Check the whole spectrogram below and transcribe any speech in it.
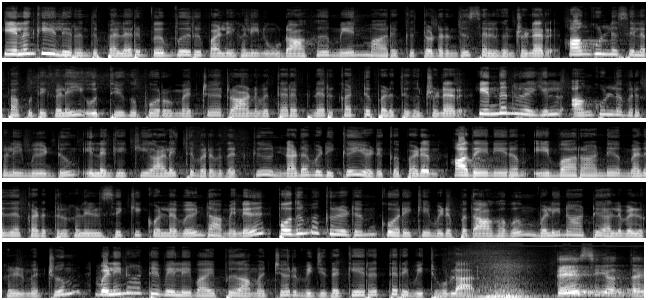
இலங்கையிலிருந்து பலர் வெவ்வேறு வழிகளின் ஊடாக மியான்மாருக்கு தொடர்ந்து செல்கின்றனர். அங்குள்ள சில பகுதிகளை உத்தியோகபூர்வமற்ற ராணுவ தரப்பினர் கட்டுப்படுத்துகின்றனர். இந்த நிலையில் அங்குள்ளவர்களை மீண்டும் இலங்கைக்கு அழைத்து வருவதற்கு நடவடிக்கை எடுக்கப்படும். அதே நேரம் இவ்வாறான மனித கடத்தல்களில் சிக்கிக்கொள்ள வேண்டாம் என பொதுமக்களிடம் கோரிக்கை விடுப்பதாகவும் வெளிநாட்டு அலுவல்கள் மற்றும் வெளிநாட்டு வேலைவாய்ப்பு அமைச்சர் விஜித கேரத் தெரிவித்துள்ளார். தேசியத்தை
